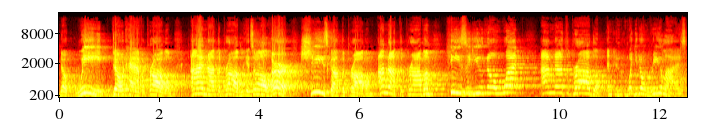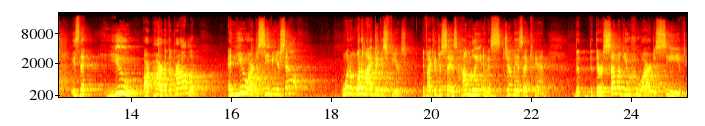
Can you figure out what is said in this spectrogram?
No, we don't have a problem. I'm not the problem. It's all her. She's got the problem. I'm not the problem. He's a you know what? I'm not the problem. And, and what you don't realize is that you are part of the problem. And you are deceiving yourself. One of, one of my biggest fears, if I can just say as humbly and as gently as I can, that, that there are some of you who are deceived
